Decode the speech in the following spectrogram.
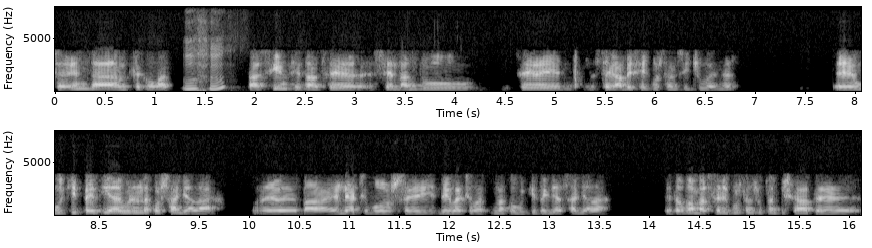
zerrenda antzeko bat, Mhm. eta zientzietan ze, ze landu, ze, ze gabeza ikusten zituen, ez? E, Wikipedia euren dako zaila da. E, ba, LH boz, e, DBH bat nako Wikipedia zaila da. Eta orduan, bat zer ikusten zuten pixka bat, e,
